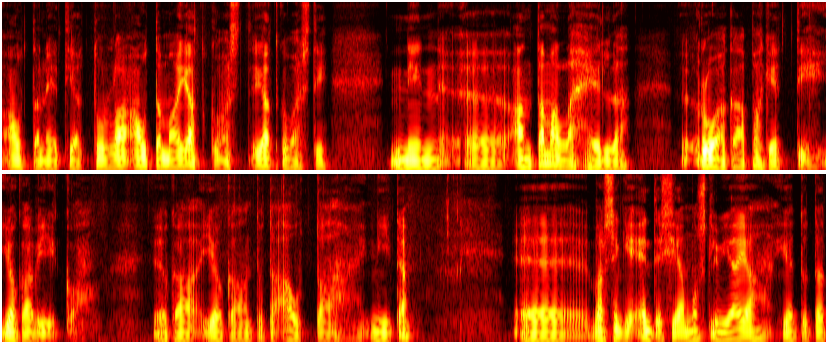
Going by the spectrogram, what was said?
auttaneet ja tullaan auttamaan jatkuvasti, jatkuvasti niin äh, antamalla heillä ruokaa paketti joka viikko, joka, joka on, tota, auttaa niitä – varsinkin entisiä muslimia ja, ja tota,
